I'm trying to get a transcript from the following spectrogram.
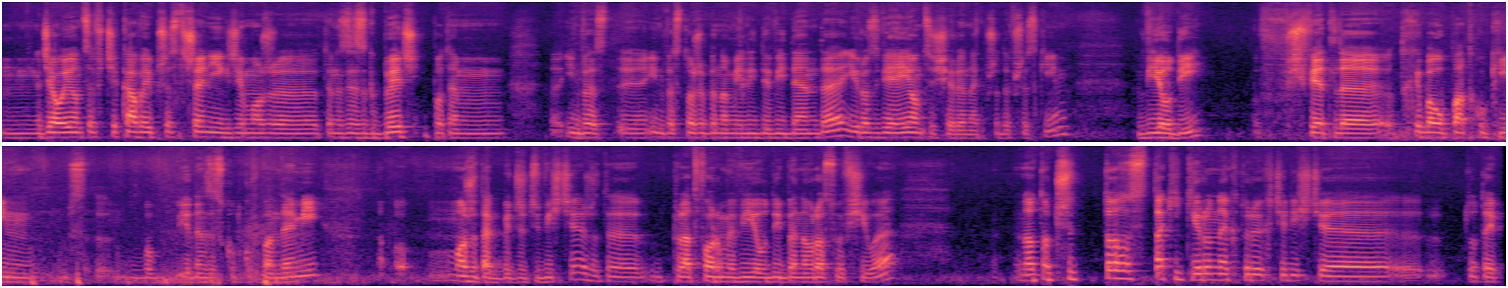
mm, działające w ciekawej przestrzeni, gdzie może ten zysk być i potem inwest, inwestorzy będą mieli dywidendę i rozwijający się rynek przede wszystkim. VOD w świetle chyba upadku kin, bo jeden ze skutków pandemii. Może tak być rzeczywiście, że te platformy VOD będą rosły w siłę. No to czy to jest taki kierunek, który chcieliście e, tutaj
